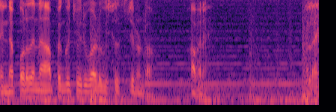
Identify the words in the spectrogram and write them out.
നിന്നെപ്പോലെ തന്നെ ആ പെങ്കുച്ച് ഒരുപാട് വിശ്വസിച്ചിട്ടുണ്ടാവും അവനെ. അല്ലേ?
